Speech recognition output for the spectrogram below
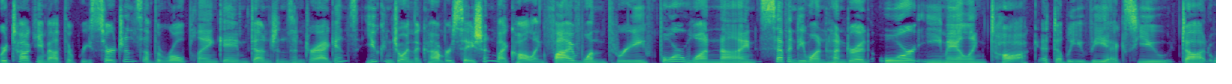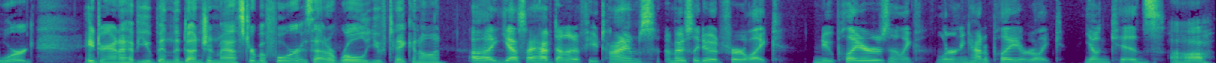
We're talking about the resurgence of the role playing game Dungeons and Dragons. You can join the conversation by calling 513 419 7100 or emailing talk at wvxu.org. Adriana, have you been the dungeon master before? Is that a role you've taken on? Uh, yes, I have done it a few times. I mostly do it for like new players and like learning how to play or like young kids. Ah,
